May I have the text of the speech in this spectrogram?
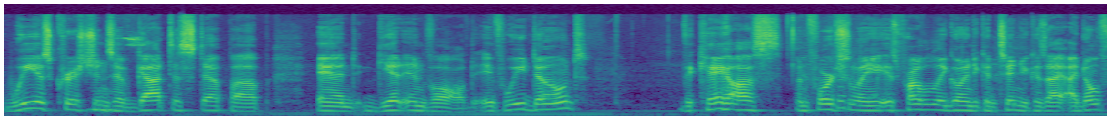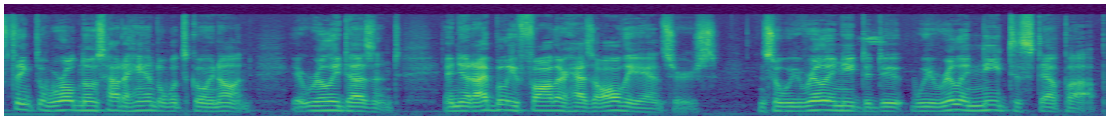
We as Christians have got to step up and get involved. If we don't, the chaos, unfortunately, is probably going to continue because I, I, don't think the world knows how to handle what's going on. It really doesn't. And yet, I believe Father has all the answers. And so we really need to do. We really need to step up,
